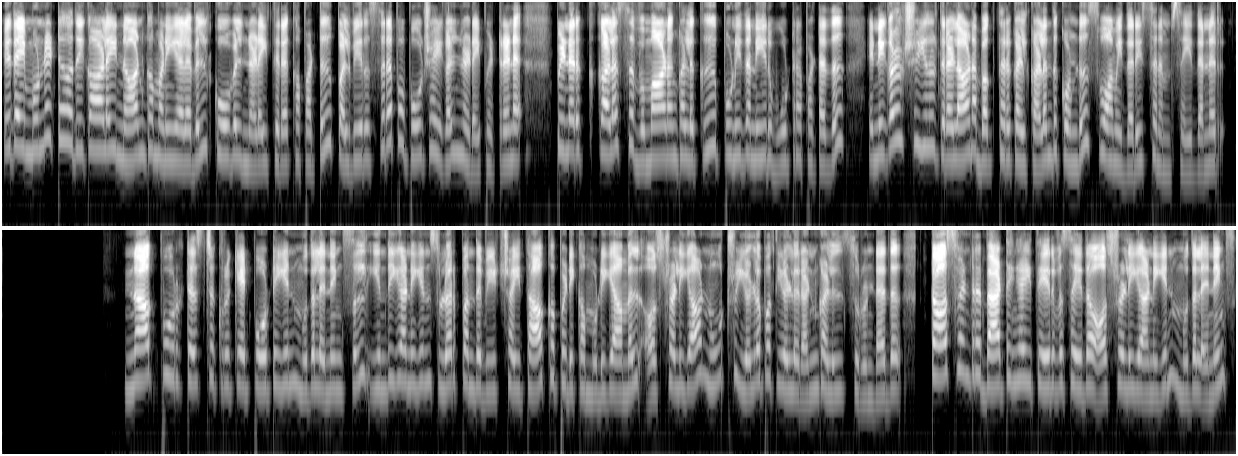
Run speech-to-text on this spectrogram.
இதை முன்னிட்டு அதிகாலை நான்கு மணியளவில் கோவில் நடை திறக்கப்பட்டு பல்வேறு சிறப்பு பூஜைகள் நடைபெற்றன. பின்னர் கலச விமானங்களுக்கு புனித நீர் ஊற்றப்பட்டது. இந்நிகழ்ச்சியில் திரளான பக்தர்கள் கலந்து கொண்டு சுவாமி தரிசனம் செய்தனர். நாக்பூர் டெஸ்ட் கிரிக்கெட் போட்டியின் முதல் இன்னிங்ஸில் இந்திய அணியின் சுழற்பந்து வீச்சை தாக்குப்பிடிக்க முடியாமல் ஆஸ்திரேலியா நூற்று எழுபத்தி ஏழு ரன்களில் சுருண்டது. டாஸ் வென்ற பேட்டிங்கை தேர்வு செய்த ஆஸ்திரேலிய அணியின் முதல் இன்னிங்ஸ்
